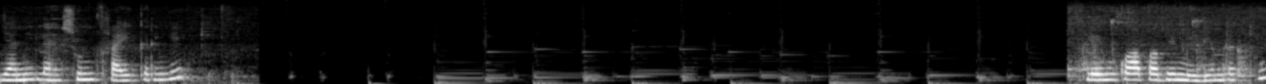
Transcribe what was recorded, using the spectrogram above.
यानी लहसुन फ्राई करेंगे। फ्लेम को आप अभी मीडियम रखें।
